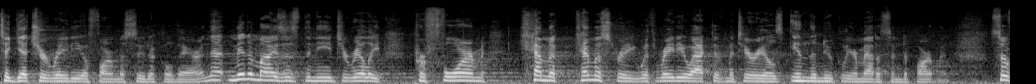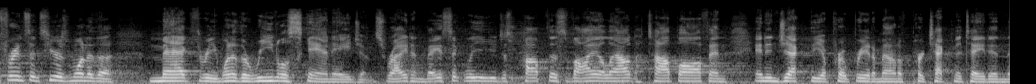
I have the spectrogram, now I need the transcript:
to get your radiopharmaceutical there. And that minimizes the need to really perform chemi chemistry with radioactive materials in the nuclear medicine department. So, for instance, here's one of the MAG3, one of the renal scan agents, right? And basically, you just pop this vial out, top off, and, and inject the appropriate amount of pertechnetate in there.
